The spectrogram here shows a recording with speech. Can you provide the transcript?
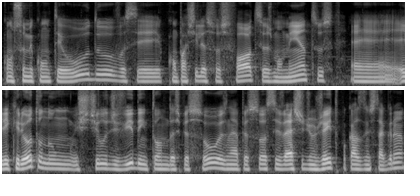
consome conteúdo, você compartilha suas fotos, seus momentos. É, ele criou todo um estilo de vida em torno das pessoas, né? A pessoa se veste de um jeito por causa do Instagram,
